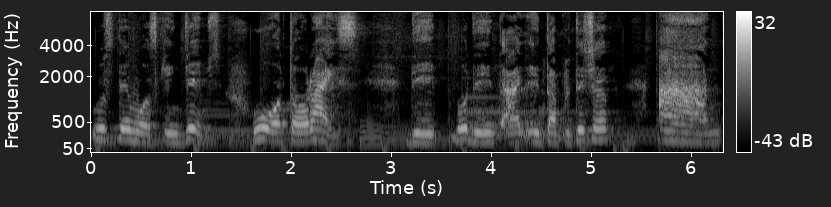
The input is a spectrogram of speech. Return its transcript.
whose name was King James, who authorized the both the interpretation and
